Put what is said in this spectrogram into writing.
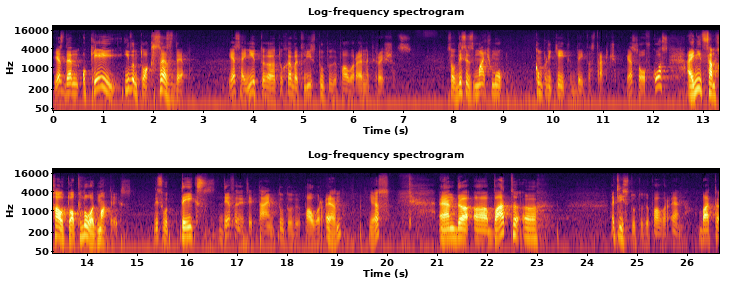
yes, then okay, even to access them, yes, I need uh, to have at least 2 to the power n operations. So this is much more complicated data structure. Yes, so of course, I need somehow to upload matrix. This would take definitely time 2 to the power n, yes. And, uh, uh, but uh, at least 2 to the power n. But uh,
